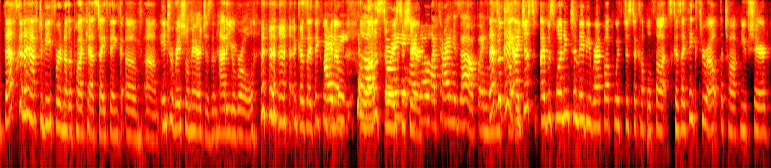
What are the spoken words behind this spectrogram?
that's going to have to be for another podcast i think of um, interracial marriages and how do you roll because i think we I have agree. A lot of stories to share. I know our time is up, and That's okay. I just I was wanting to maybe wrap up with just a couple thoughts because I think throughout the talk you've shared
